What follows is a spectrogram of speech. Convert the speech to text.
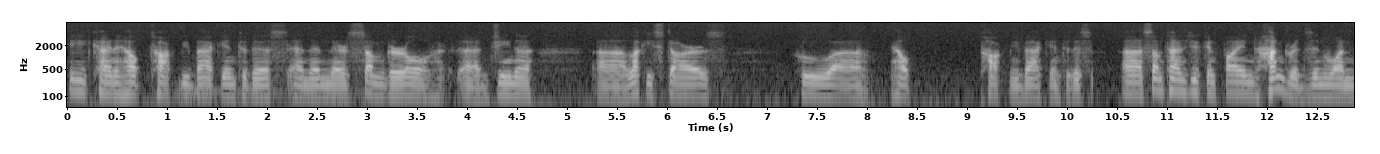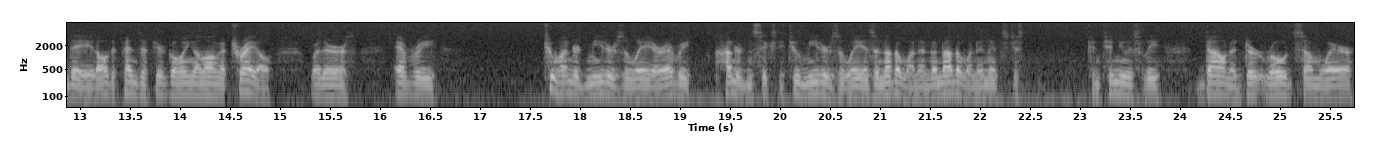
he kind of helped talk me back into this, and then there's some girl, uh, Gina, uh, Lucky Stars, who uh, helped talk me back into this. sometimes you can find hundreds in one day. It all depends if you're going along a trail where there's every 200 meters away or every 162 meters away is another one and another one and it's just continuously down a dirt road somewhere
